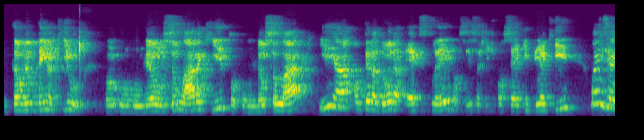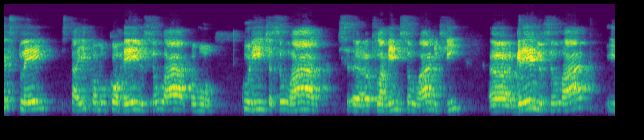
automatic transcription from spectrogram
Então eu tenho aqui o, o, o meu celular aqui, estou com o meu celular e a operadora Xplay, não sei se a gente consegue ver aqui, mas Xplay está aí como correio celular, como Corinthians celular, uh, Flamengo celular, enfim, uh, Grêmio celular e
